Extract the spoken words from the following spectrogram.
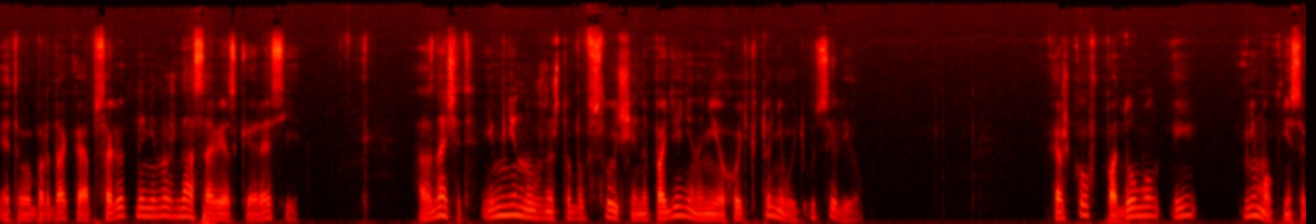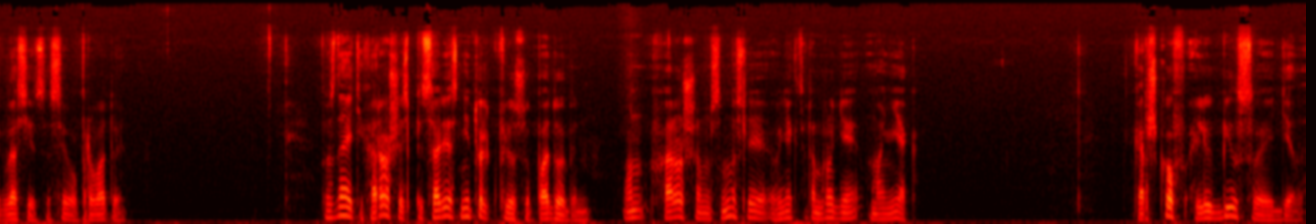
этого бардака абсолютно не нужна советская Россия. А значит, им не нужно, чтобы в случае нападения на нее хоть кто-нибудь уцелел. Горшков подумал и не мог не согласиться с его правотой. Вы знаете, хороший специалист не только плюсу подобен. Он в хорошем смысле в некотором роде маньяк. Горшков любил свое дело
